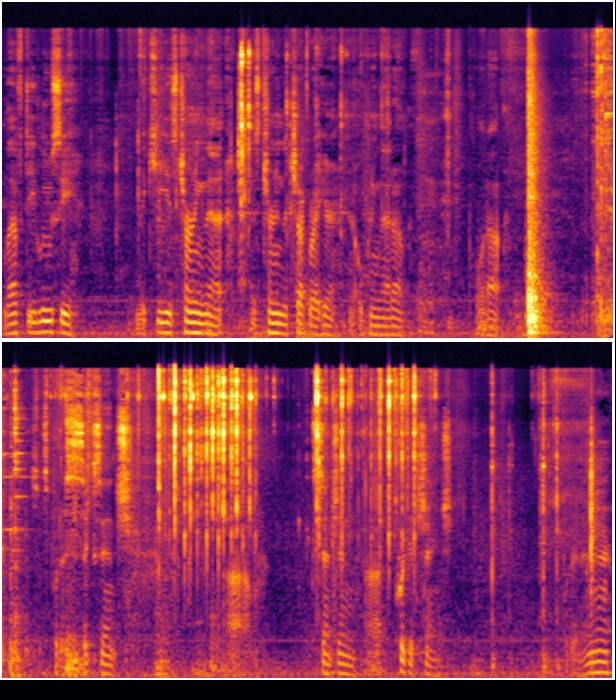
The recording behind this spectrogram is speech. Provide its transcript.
Lefty-loosey. The key is turning that, is turning the chuck right here and opening that up. Pull it out. So let's put a six inch um, extension uh, quick exchange. Put it in there.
